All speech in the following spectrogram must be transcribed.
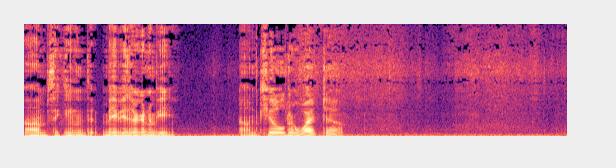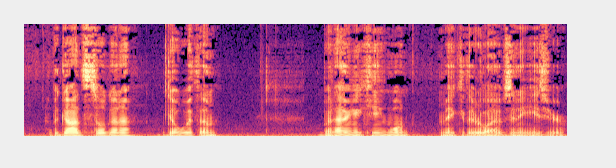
um, thinking that maybe they're going to be um, killed or wiped out. But God's still going to go with them. But having a king won't make their lives any easier.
